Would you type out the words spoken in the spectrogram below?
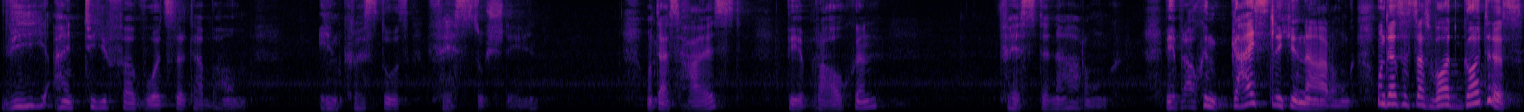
Wie ein tief verwurzelter Baum in Christus festzustehen. Und das heißt, wir brauchen feste Nahrung. Wir brauchen geistliche Nahrung. Und das ist das Wort Gottes.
